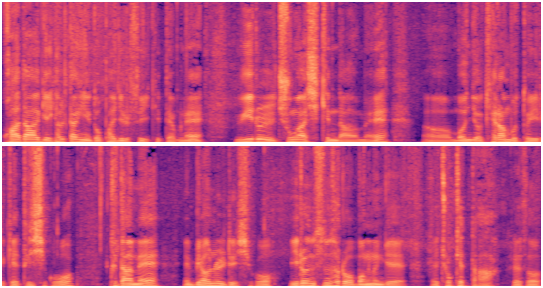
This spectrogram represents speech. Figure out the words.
과다하게 혈당이 높아질 수 있기 때문에 위를 중화시킨 다음에 어 먼저 계란부터 이렇게 드시고 그다음에 면을 드시고 이런 순서로 먹는 게 좋겠다. 그래서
